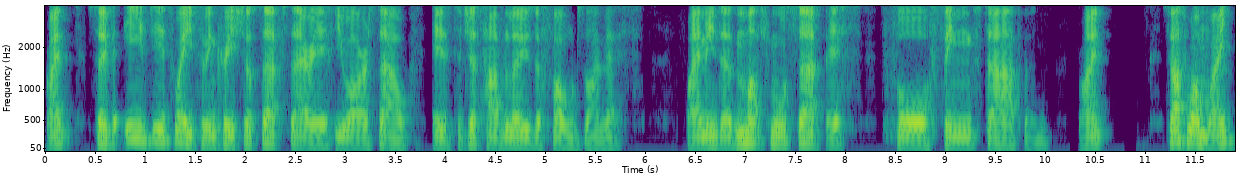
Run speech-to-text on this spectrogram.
Right? So the easiest way to increase your surface area if you are a cell is to just have loads of folds like this. Right? It means there's much more surface for things to happen, right? So that's one way.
